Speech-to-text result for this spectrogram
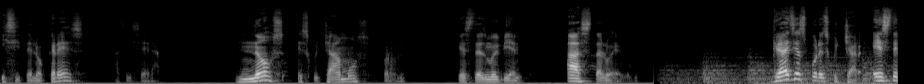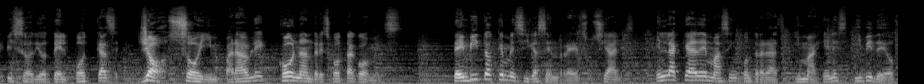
Y si te lo crees, así será. Nos escuchamos pronto. Que estés muy bien. Hasta luego. Gracias por escuchar este episodio del podcast Yo Soy Imparable con Andrés J. Gómez. Te invito a que me sigas en redes sociales, en la que además encontrarás imágenes y videos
